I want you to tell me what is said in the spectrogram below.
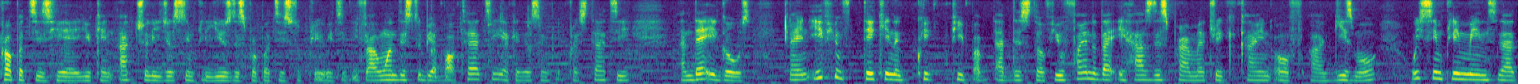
properties here you can actually just simply use these properties to play with it. If I want this to be about 30 I can just simply press 30 and there it goes. And if you've taken a quick peep at this stuff you'll find that it has this parametric kind of uh, gizmo which simply means that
